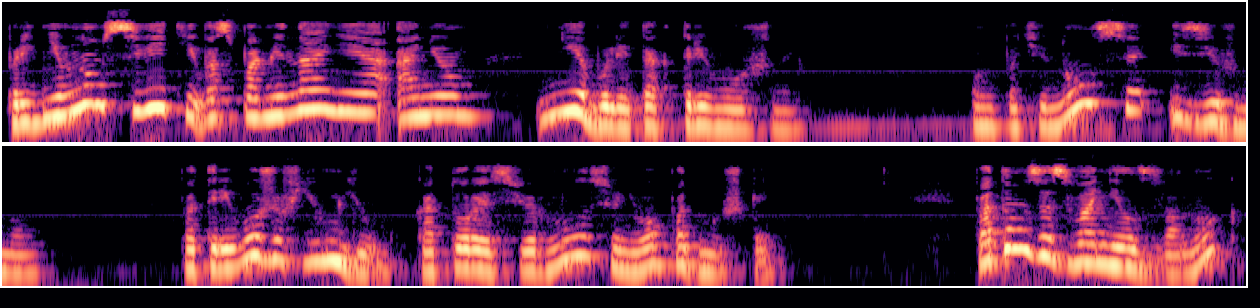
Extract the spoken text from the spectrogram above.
При дневном свете воспоминания о нем не были так тревожны. Он потянулся и зевнул, потревожив Юм-Юм, которая свернулась у него под мышкой. Потом зазвонил звонок,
